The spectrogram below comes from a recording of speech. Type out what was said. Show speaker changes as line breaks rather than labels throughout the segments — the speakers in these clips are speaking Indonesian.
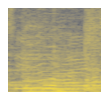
Situ.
